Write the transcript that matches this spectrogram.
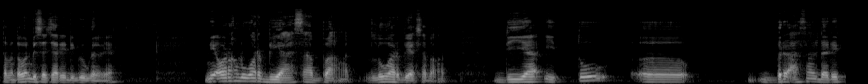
Teman-teman bisa cari di Google ya. Ini orang luar biasa banget, luar biasa banget. Dia itu uh, berasal dari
